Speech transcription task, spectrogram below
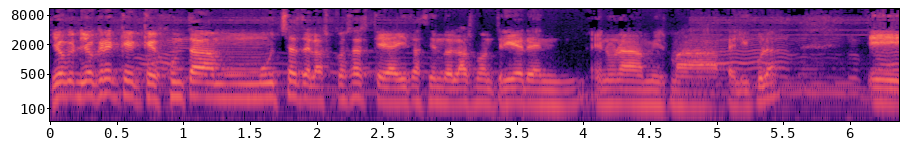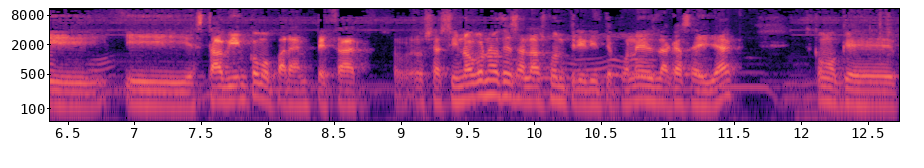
Yo, yo creo que, que, junta muchas de las cosas que ha ido haciendo Lars von Trier en, en una misma película y, está bien como para empezar. O sea, si no conoces a Lars von y te pones la casa de Jack, es como que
